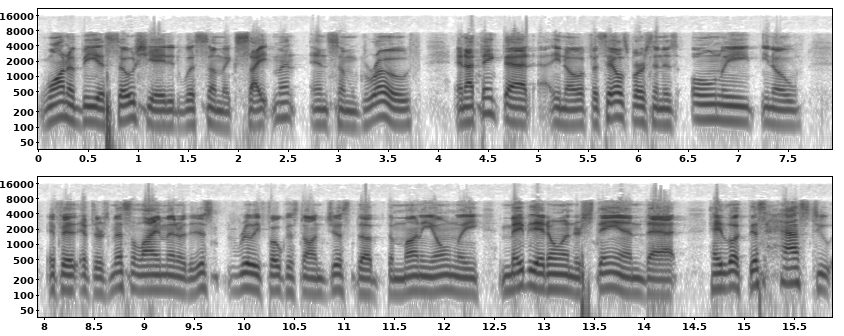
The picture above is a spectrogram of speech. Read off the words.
want to be associated with some excitement and some growth. And I think that, you know, if a salesperson is only, you know, if, it, if there's misalignment or they're just really focused on just the, the money only, maybe they don't understand that, hey, look, this has to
